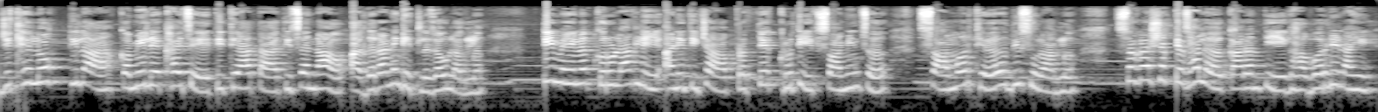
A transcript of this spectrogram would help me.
जिथे लोक तिला कमी लेखायचे तिथे आता तिचं नाव आदराने घेतलं जाऊ लागलं. ती मेहनत करू लागली आणि तिच्या प्रत्येक कृतीत स्वामींचं सामर्थ्य दिसू लागलं. सगळं शक्य झालं कारण ती घाबरली नाही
